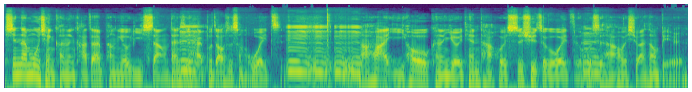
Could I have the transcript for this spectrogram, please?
现在目前可能卡在朋友以上，但是还不知道是什么位置。嗯嗯嗯嗯，然后他以后可能有一天他会失去这个位置，或是他会喜欢上别人。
